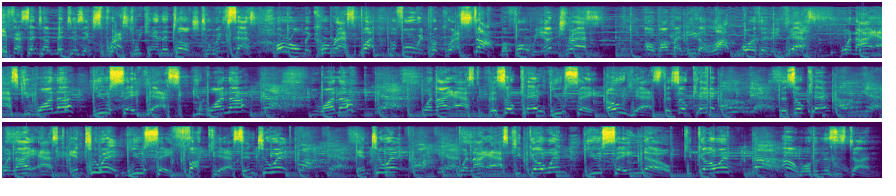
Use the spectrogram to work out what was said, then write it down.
If that sentiment is expressed, we can't indulge to excess or only caress. But before we progress, stop before we undress. Oh, I'ma need a lot more than a yes. When I ask, you wanna? You say yes. You wanna? Yes. You wanna? Yes. When I ask, this okay? You say, oh yes. This okay? Oh, yes. This okay? Oh, yes. When I ask into it, you say fuck yes. Into it? Fuck yes. Into it? Fuck yes. When I ask keep going, you say no. Keep going? No. Oh, well then this is done.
